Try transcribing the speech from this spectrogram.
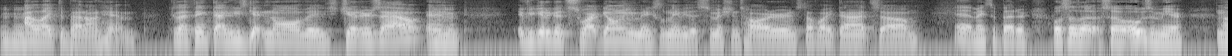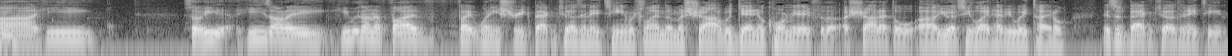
Mhm. I like to bet on him because I think that he's getting all of his jitters out, and if you get a good sweat going, it makes maybe the submissions harder and stuff like that. So Yeah, it makes it better. Well, so the so Ozemir, mhm. uh, he, so he he's on a he was on a five fight winning streak back in 2018, which landed him a shot with Daniel Cormier for the a shot at the uh, UFC light heavyweight title. This was back in 2018.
